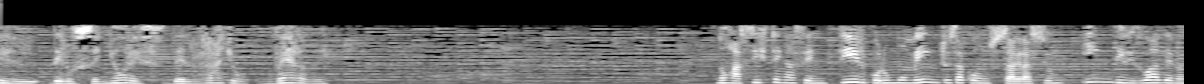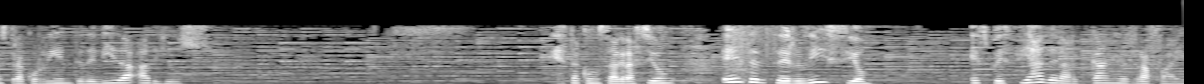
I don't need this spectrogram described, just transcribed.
de los señores del rayo verde, nos asisten a sentir por un momento esa consagración individual de nuestra corriente de vida a Dios. Esta consagración es el servicio especial del arcángel Rafael.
